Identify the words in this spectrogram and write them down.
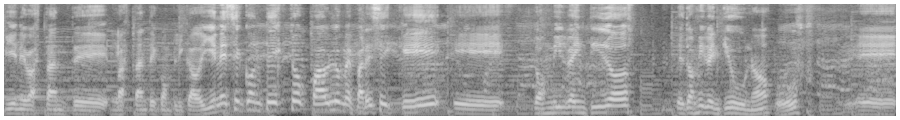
viene bastante, bastante complicado. Y en ese contexto, Pablo, me parece que 2022 eh, de 2021, eh,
